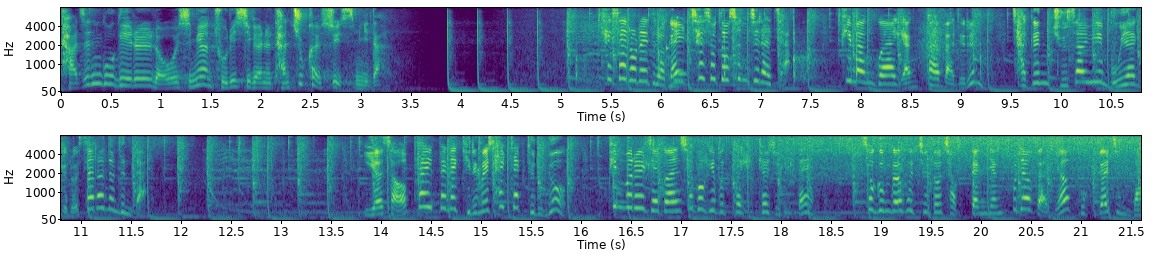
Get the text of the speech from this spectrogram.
다진 고기를 넣으시면 조리 시간을 단축할 수 있습니다. 캐서롤에 들어갈 채소도 손질하자. 피망과 양파, 마늘은 작은 주사위 모양으로 썰어 놓는다. 이어서 프라이팬에 기름을 살짝 두른 후 핏물을 제거한 소고기부터 익혀주는데 소금과 후추도 적당량 뿌려가며 볶아준다.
